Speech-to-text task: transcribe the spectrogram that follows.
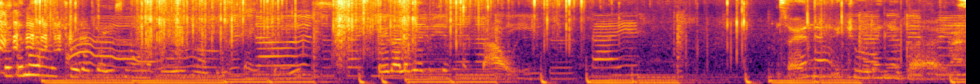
So, ito na yung itsura guys ng natin sa grapes. So, ilalagay natin siya sa bowl. So, ayan na yung itsura niya guys.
